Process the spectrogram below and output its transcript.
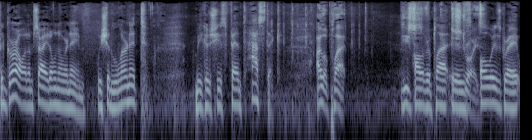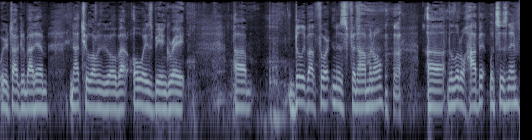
The girl, and I'm sorry I don't know her name. We should learn it because she's fantastic. I love Platt. He's Oliver Platt is destroys. always great. We were talking about him not too long ago about always being great. Um, Billy Bob Thornton is phenomenal. uh, the little Hobbit, what's his name?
